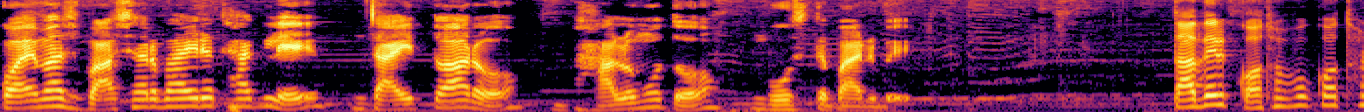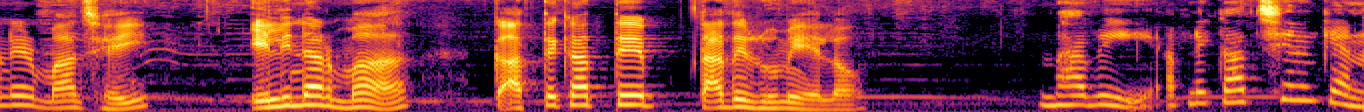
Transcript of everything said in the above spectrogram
কয় মাস বাসার বাইরে থাকলে দায়িত্ব আরও ভালো মতো বুঝতে পারবে। তাদের কথোপকথনের মাঝেই এলিনার মা কাঁদতে কাঁদতে তাদের রুমে এলো। ভাবি আপনি কাঁদছেন কেন?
